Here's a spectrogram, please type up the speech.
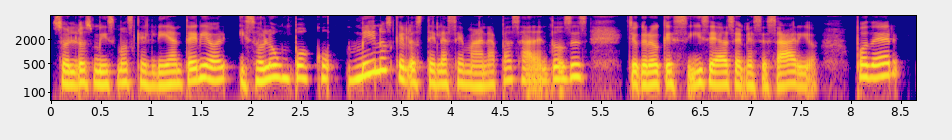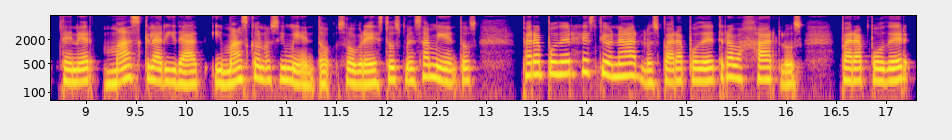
son los mismos que el día anterior y solo un poco menos que los de la semana pasada. Entonces, yo creo que sí se hace necesario poder tener más claridad y más conocimiento sobre estos pensamientos para poder gestionarlos, para poder trabajarlos, para poder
